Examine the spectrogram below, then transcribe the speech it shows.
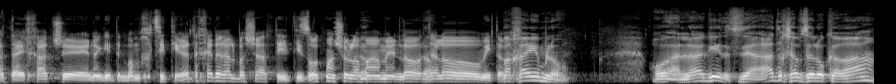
אתה אחד שנגיד במחצית תרד לחדר הלבשה, ת- תזרוק משהו למאמן, לא, אתה לא מתערב. בחיים לא. או, אני לא אגיד, אתה יודע, עד עכשיו זה לא קרה,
